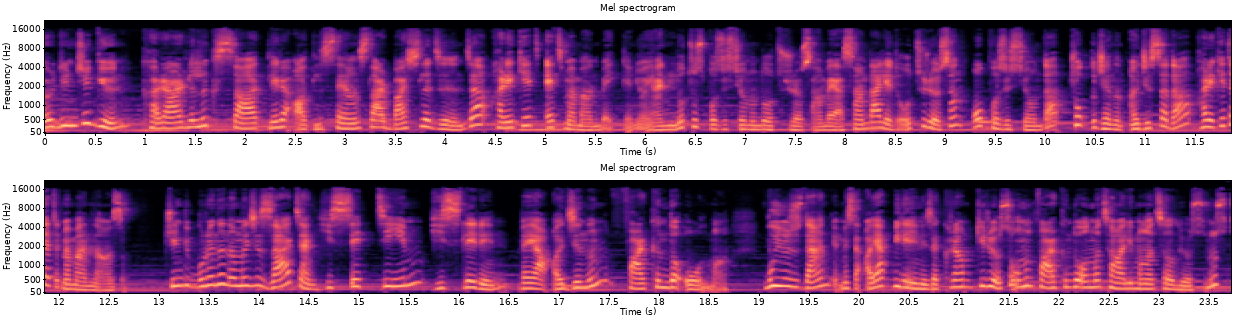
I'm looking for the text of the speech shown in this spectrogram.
Dördüncü gün kararlılık saatleri adlı seanslar başladığında hareket etmemen bekleniyor. Yani lotus pozisyonunda oturuyorsan veya sandalyede oturuyorsan o pozisyonda çok canın acısa da hareket etmemen lazım. Çünkü buranın amacı zaten hissettiğim hislerin veya acının farkında olma. Bu yüzden mesela ayak bileğinize kramp giriyorsa onun farkında olma talimatı alıyorsunuz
